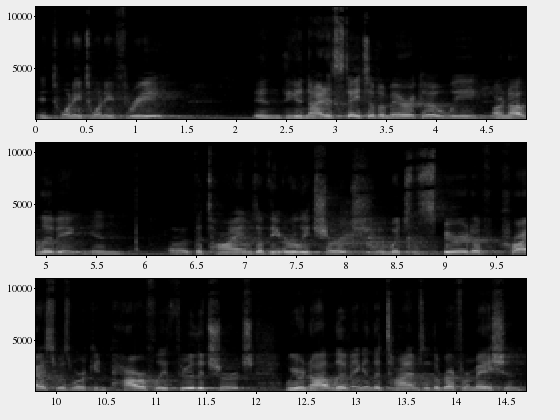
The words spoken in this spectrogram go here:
in 2023 in the United States of America, we are not living in uh, the times of the early church in which the Spirit of Christ was working powerfully through the church. We are not living in the times of the Reformation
